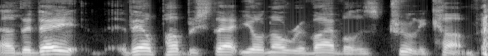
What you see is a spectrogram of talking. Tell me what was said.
uh, the day they'll publish that, you'll know revival has truly come.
